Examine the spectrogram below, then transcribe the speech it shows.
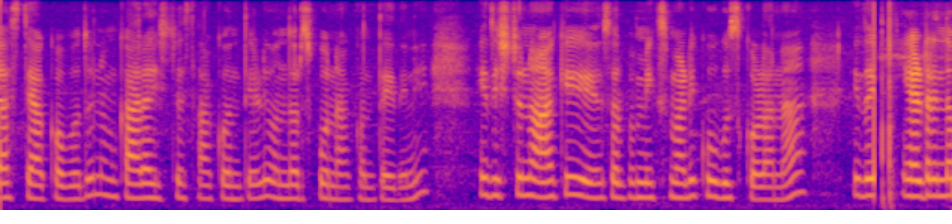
ಜಾಸ್ತಿ ಹಾಕೋಬೋದು. ನಮ್ಮ ಖಾರ ಇಷ್ಟೇ ಸಾಕು ಅಂತೇಳಿ ಒಂದೂವರೆ ಸ್ಪೂನ್ ಹಾಕೊತಾ ಇದ್ದೀನಿ. ಇದಿಷ್ಟನ್ನು ಹಾಕಿ ಸ್ವಲ್ಪ ಮಿಕ್ಸ್ ಮಾಡಿ ಕೂಗಿಸ್ಕೊಳ್ಳೋಣ. ಇದು ಎರಡರಿಂದ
